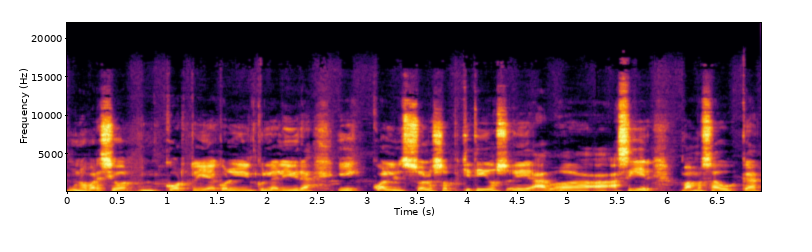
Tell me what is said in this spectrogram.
una operación un corto ya con, la libra y cuáles son los objetivos eh, a, seguir. Vamos a buscar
